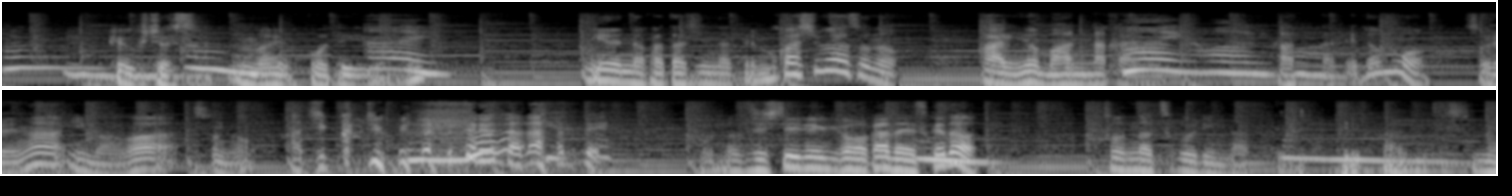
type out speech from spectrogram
うん。教育長室、うん。うまいこでいう、はい。いうような形になって、昔はその会議の真ん中にはい。はい。あったけども、それが今はその端っこに置いられてるんだなって、お話ししているかわかんないですけど、そんな作りになってるっていう感じですね。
